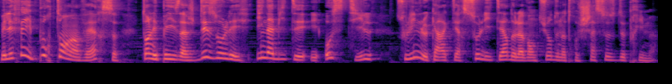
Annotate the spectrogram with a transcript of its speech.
mais l'effet est pourtant inverse, tant les paysages désolés, inhabités et hostiles soulignent le caractère solitaire de l'aventure de notre chasseuse de primes.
